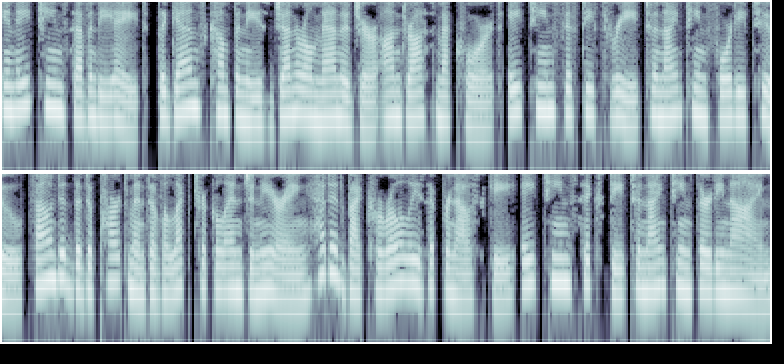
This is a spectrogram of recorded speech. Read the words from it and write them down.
in 1878, the Ganz Company's general manager András Mechwart (1853–1942) founded the Department of Electrical Engineering, headed by Karoly Zipernowsky (1860–1939).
